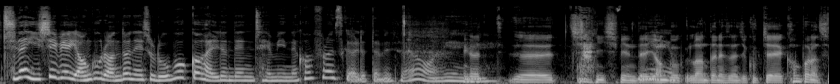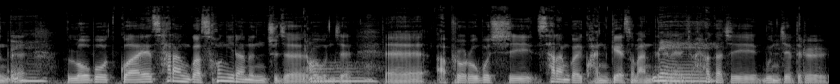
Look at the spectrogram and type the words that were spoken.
지난 20일 영국 런던에서 로봇과 관련된 재미있는 컨퍼런스가 열렸다면서요. 예. 그러니까 어, 지난 20일인데 네. 영국 런던에서 이제 국제 컨퍼런스인데 네. 로봇과의 사랑과 성이라는 주제로 어. 이제 에, 앞으로 로봇이 사람과의 관계에서 만드는 네. 여러 가지 문제들을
